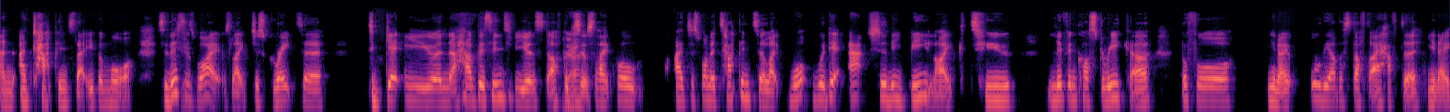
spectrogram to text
and, and tap into that even more. So this is why it was like just great to to get you and have this interview and stuff because Yeah. it's like well i just want to tap into like what would it actually be like to live in costa rica before you know all the other stuff that i have to you know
